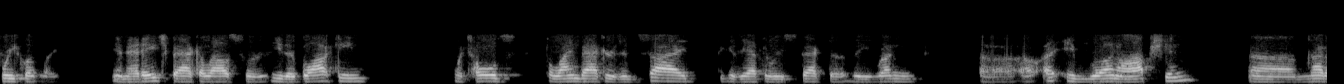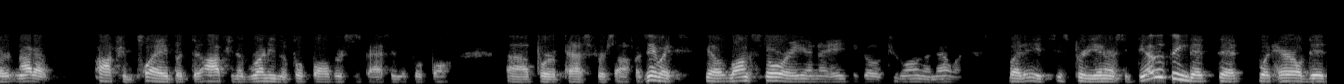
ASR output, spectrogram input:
frequently. And that H back allows for either blocking, which holds the linebackers inside because they have to respect the, the run uh, a run option, um, not a not a, option play, but the option of running the football versus passing the football uh, for a pass first offense. Anyway, you know, long story, and I hate to go too long on that one, but it's it's pretty interesting. The other thing that that what Harrell did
